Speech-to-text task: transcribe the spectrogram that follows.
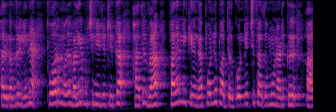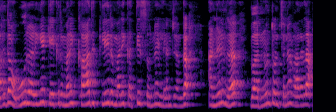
அதுக்கப்புறம் என்ன? போகிற போது வழியை பிடிச்சி நின்றுட்டு இருக்கா? அதுவா பழனிக்குங்க பொண்ணு பார்த்துருக்கோம் நிச்சயதார்த்தமும் நடக்குது. அதுதான் ஊரழியே கேட்குற மாதிரி காது கிளியிற மாதிரி கத்தி சொன்ன இல்லைன்றாங்க. அண்ணனுங்க வரணும்னு தோணுச்சுன்னா வரலாம்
